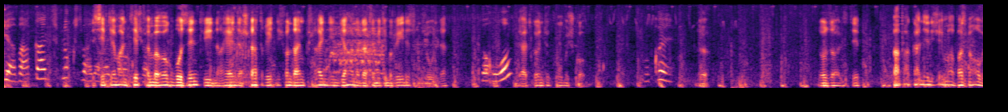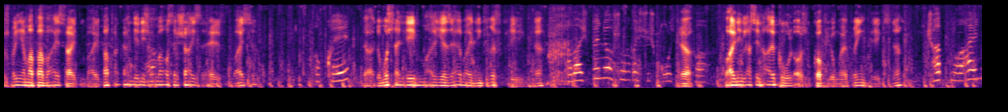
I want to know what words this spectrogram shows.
Der war ganz flugs, weil Ich er gebe dir mal einen Tipp, wenn wir irgendwo sind, wie nachher in der Stadt, red nicht von deinem kleinen Indianer, dass du mit ihm redest und so, ne? Warum? Der könnte komisch kommen. Okay. Ne? Nur so als Tipp. Papa kann dir nicht immer, pass mal auf, ich bringe dir mal ein paar Weisheiten bei. Papa kann dir nicht Ja. immer aus der Scheiße helfen, weißt du? Okay. Ja, du musst dein Leben mal hier selber in den Griff kriegen, ne? Aber ich bin doch schon richtig groß, Ja. Papa. Vor allen Dingen lass den Alkohol aus dem Kopf, Junge, bringt nichts, ne? Ich hab nur eine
